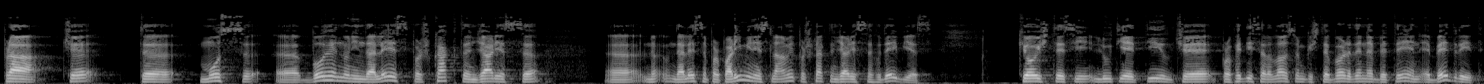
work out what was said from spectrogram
Pra që të mos bëhet ndonjë ndalesë për shkak të ngjarjes së, ndalesë në përparimin e Islamit për shkak të ngjarjes së Hudejbjes. Kjo ishte si lutje e tillë që profeti sallallahu alajhi wasallam kishte bërë edhe në betejën e Bedrit,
